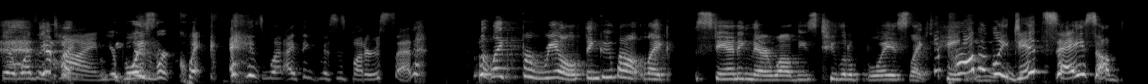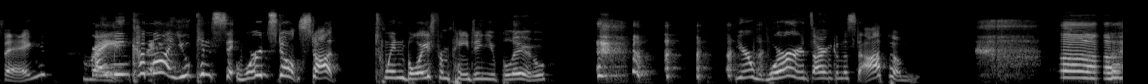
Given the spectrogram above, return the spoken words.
There wasn't Yeah, time. Your boys because- work quick, is what I think Mrs. Butters said. But like for real, thinking about like standing there while these two little boys like He paint. probably did say something. right. I mean, come on, you can say words don't stop twin boys from painting you blue. Your words aren't going to stop him. Uh,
